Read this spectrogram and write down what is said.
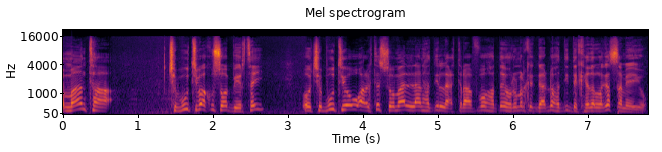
maanta jabuuti baa ku biirtay oo jabuuti oo u aragta somalilan haddii la ictiraafo hadday horumarka gaadho haddii dekeda laga sameeyo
